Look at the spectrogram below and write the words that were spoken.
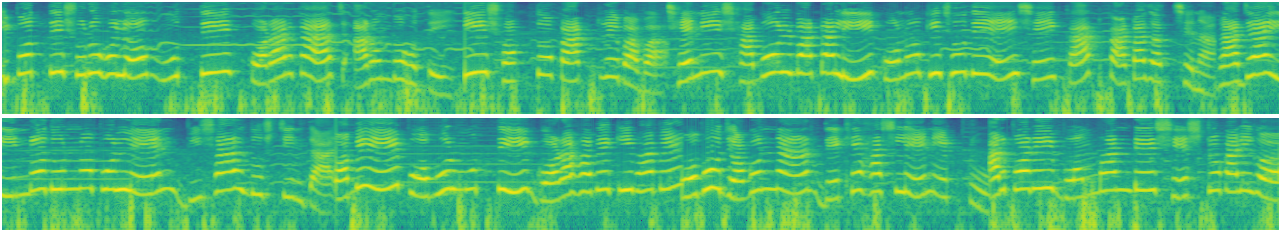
বিপত্তি শুরু হলো মূর্তি করার কাজ আরম্ভ হতেই। কি শক্ত কাঠ রে বাবা! ছেনি, শাবল, বাটালি কোনো কিছু দিয়েই সেই কাঠ কাটা যাচ্ছে না। রাজা ইন্দ্রদুম্ন পড়লেন বিশাল দুশ্চিন্তায় তবে প্রভুর মূর্তি গড়া হবে কীভাবে? প্রভু জগন্নাথ দেখে হাসলেন একটু। তারপরেই ব্রহ্মাণ্ডের শ্রেষ্ঠ কারিগর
